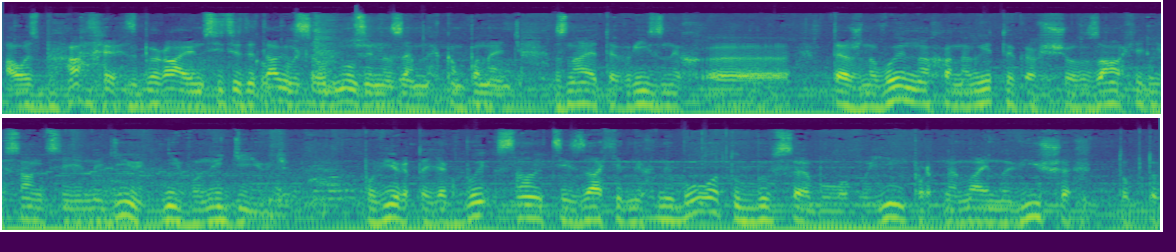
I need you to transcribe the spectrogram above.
але збирати збирає він всі ці деталі все одно з іноземних компонентів. Знаєте, в різних е, теж новинах, аналітиках, що західні санкції не діють. Ні, вони діють. Повірте, якби санкцій західних не було, тут би все було б імпортне, найновіше. Тобто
